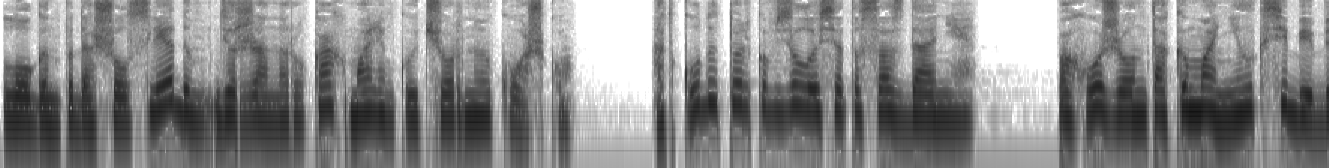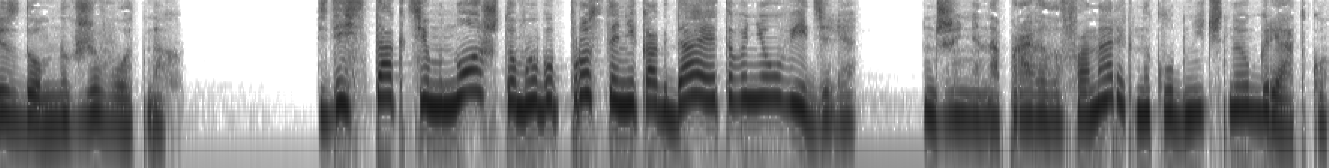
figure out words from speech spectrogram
Логан подошел следом, держа на руках маленькую черную кошку. Откуда только взялось это создание? Похоже, он так и манил к себе бездомных животных. «Здесь так темно, что мы бы просто никогда этого не увидели». Джинни направила фонарик на клубничную грядку,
